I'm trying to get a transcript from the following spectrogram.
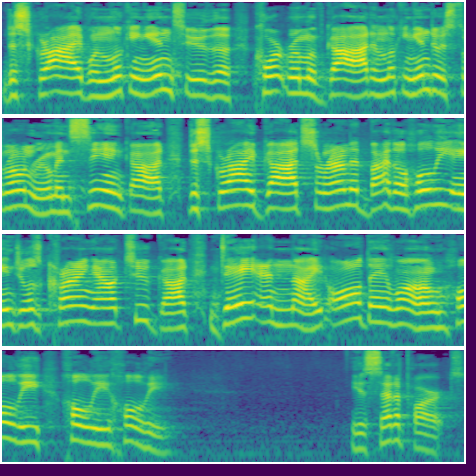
describe when looking into the courtroom of God and looking into his throne room and seeing God, describe God surrounded by the holy angels crying out to God day and night, all day long, Holy, holy, holy. He is set apart.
